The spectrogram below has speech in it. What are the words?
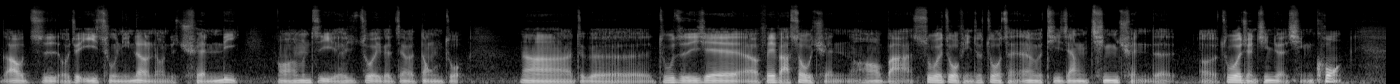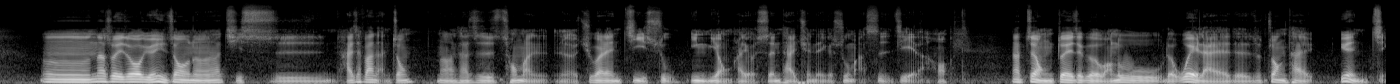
告知，我就移除你内容的权利。哦，他们自己也会去做一个这个动作，那这个阻止一些呃非法授权，然后把数位作品就做成 NFT 这样侵权的呃著作权侵权的情况，嗯，那所以说元宇宙呢，它其实还在发展中。那它是充满呃区块链技术应用，还有生态圈的一个数码世界了哈。那这种对这个网络的未来的状态愿景，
